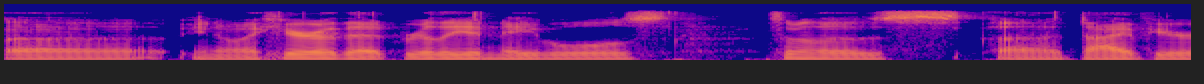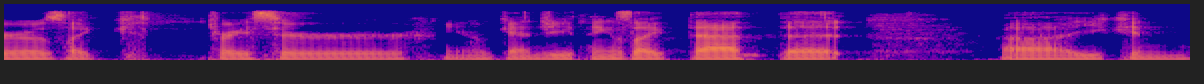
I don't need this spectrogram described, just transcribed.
uh, you know, a hero that really enables some of those uh, dive heroes like Tracer, you know, Genji, things like that, that uh, you can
